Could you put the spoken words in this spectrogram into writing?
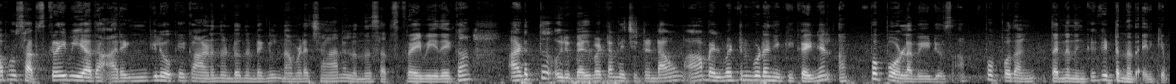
അപ്പോൾ സബ്സ്ക്രൈബ് ചെയ്യാതെ ആരെങ്കിലും ഒക്കെ കാണുന്നുണ്ടെന്നുണ്ടെങ്കിൽ നമ്മുടെ ചാനൽ ഒന്ന് സബ്സ്ക്രൈബ് ചെയ്തേക്കാം. അടുത്ത് ഒരു ബെൽബട്ടൺ വെച്ചിട്ടുണ്ടാവും. ആ ബെൽബട്ടൺ കൂടെ ഞെക്കിക്കഴിഞ്ഞാൽ അപ്പോൾ ഉള്ള വീഡിയോസ് അപ്പോൾ തന്നെ നിങ്ങൾക്ക് കിട്ടുന്നതായിരിക്കും.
